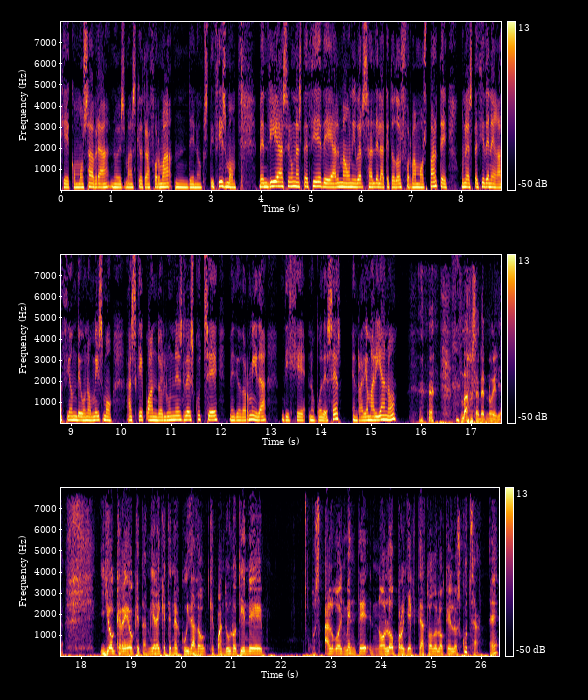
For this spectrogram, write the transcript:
que, como sabrá, no es más que otra forma de gnosticismo. Vendría a ser una especie de alma universal de la que todos formamos parte, una especie de negación de uno mismo. Así que cuando el lunes le escuché, medio dormida, dije, no puede ser. En Radio María no. Vamos a ver, Noelia. Yo creo que también hay que tener cuidado que cuando uno tiene pues algo en mente, no lo proyecte a todo lo que lo escucha. ¿eh?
